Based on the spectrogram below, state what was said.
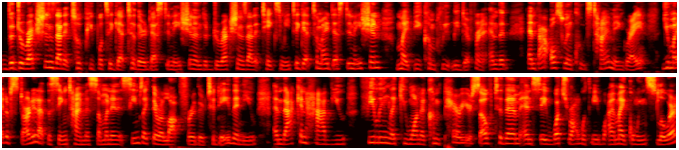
the directions that it took people to get to their destination and the directions that it takes me to get to my destination might be completely different. And that and that also includes timing right? You might have started at the same time as someone and it seems like they're a lot further today than you and that can have you feeling like you want to compare yourself to them and say what's wrong with me? Why am i going slower?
